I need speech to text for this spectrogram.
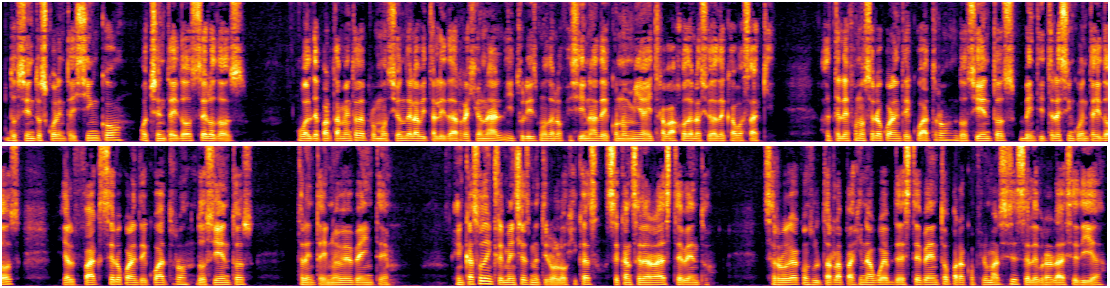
245 8202 o al Departamento de Promoción de la Vitalidad Regional y Turismo de la Oficina de Economía y Trabajo de la ciudad de Kawasaki, al teléfono 044 200 2352 y al fax 044 200 3920. En caso de inclemencias meteorológicas, se cancelará este evento. Se ruega consultar la página web de este evento para confirmar si se celebrará ese día.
